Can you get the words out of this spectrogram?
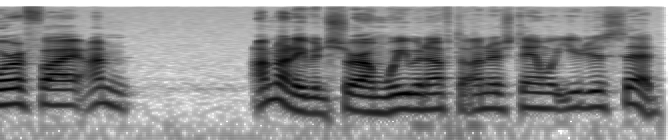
Horrify, I'm I'm not even sure I'm weeb enough to understand what you just said.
